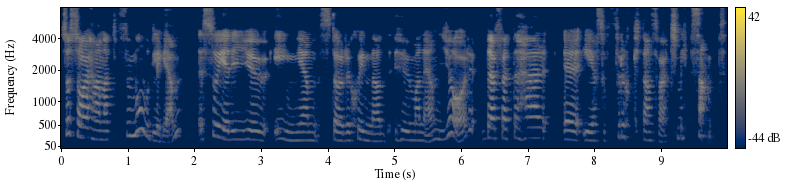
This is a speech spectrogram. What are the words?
så sa han att förmodligen så är det ju ingen större skillnad hur man än gör. Därför att det här eh, är så fruktansvärt smittsamt.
